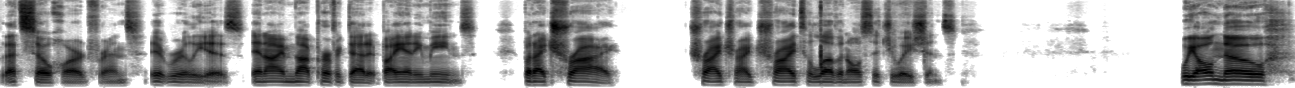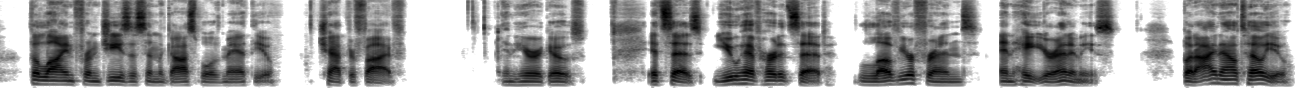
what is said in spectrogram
That's so hard, friends. It really is. And I'm not perfect at it by any means, but I try, try, try, try to love in all situations. We all know the line from Jesus in the Gospel of Matthew, chapter 5. And here it goes it says, You have heard it said, love your friends and hate your enemies. But I now tell you,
